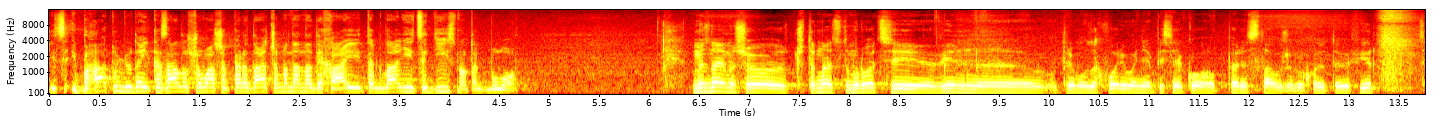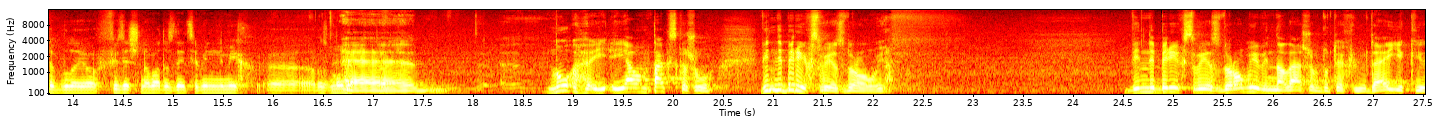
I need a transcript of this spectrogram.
І, це, і багато людей казало, що ваша передача мене надихає і так далі. І це дійсно так було. Ми знаємо, що в 2014 році він е, отримав захворювання, після якого перестав вже виходити в ефір. Це була його фізична вада, здається, він не міг е, розмовляти. Е, ну, я вам так скажу, він не беріг своє здоров'я. Він не беріг своє здоров'я, він належав до тих людей, які,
